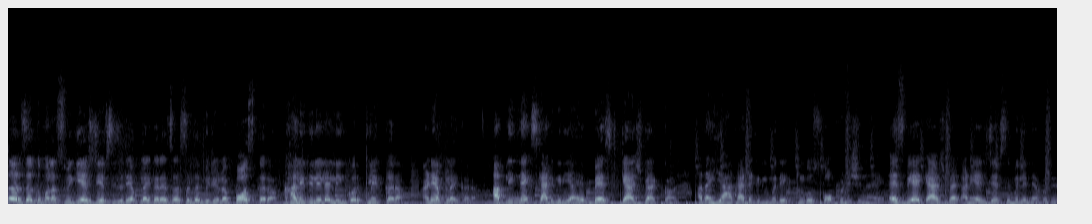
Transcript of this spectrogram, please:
तर जर तुम्हाला Swiggy H D F C साठी अप्लाय करायचं असेल तर व्हिडिओला पॉज करा. खाली दिलेल्या लिंकवर क्लिक करा आणि अप्लाय करा. आपली नेक्स्ट कॅटेगरी आहे बेस्ट कॅशबॅक कार्ड आता या कॅटेगरीमध्ये क्लोज कॉम्पिटिशन आहे. एस बी आय कॅशबॅक आणि एच डी एफ सी मिलेनियामध्ये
